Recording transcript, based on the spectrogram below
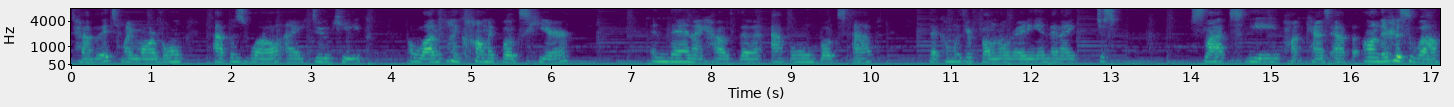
tablet, my Marvel app as well. I do keep a lot of my comic books here. And then I have the Apple Books app that come with your phone already. And then I just slapped the podcast app on there as well.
